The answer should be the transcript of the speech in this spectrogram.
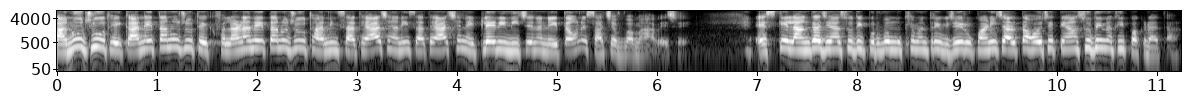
આનું જૂથ, એક આ નેતાનું જૂથ, એક ફલાણા નેતાનું જૂથ આની સાથે આ છે, આની સાથે આ છે ને એટલે એની નીચેના નેતાઓને સાચવવામાં આવે છે. એસ કે લાંગા જ્યાં સુધી પૂર્વ મુખ્યમંત્રી વિજય રૂપાણી ચાલતા હોય છે, ત્યાં સુધી નથી પકડાતા.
